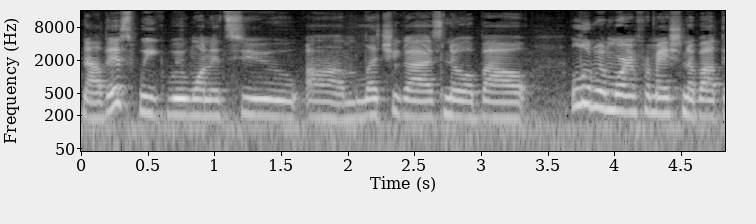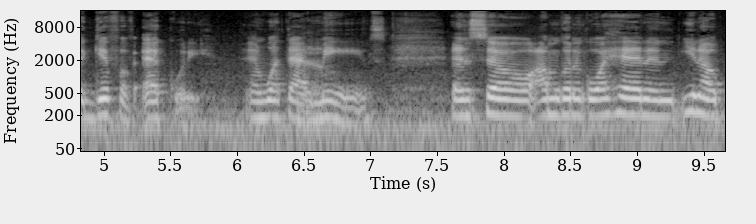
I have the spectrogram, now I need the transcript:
Now this week we wanted to um, let you guys know about a little bit more information about the gift of equity and what that Yeah. means. And so I'm going to go ahead and you know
